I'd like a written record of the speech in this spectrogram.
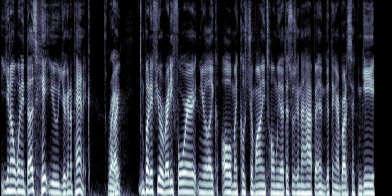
you know when it does hit you, you're gonna panic, Right. But if you're ready for it and you're like, oh, my coach Jobany told me that this was gonna happen, good thing I brought a second gi,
